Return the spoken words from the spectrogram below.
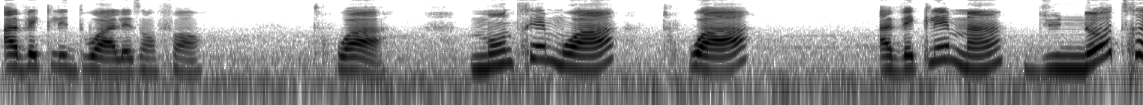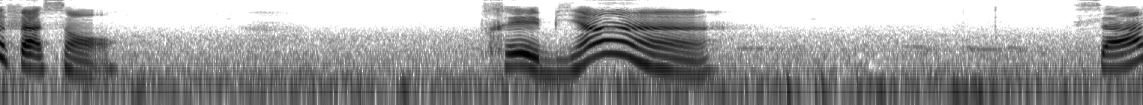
avec les doigts, les enfants. Trois. Montrez-moi trois avec les mains d'une autre façon. Très bien. Ça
